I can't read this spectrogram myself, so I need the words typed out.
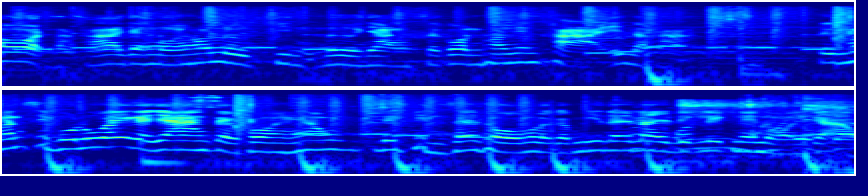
รอดนะคะอย่างน้อยเฮาเลิกกินเลยอย่างสะก่อนเฮายังขายนะคะถึงมันสิบ่รวยก็ย่าง แต่ขอให้เฮาได้กินใส่ท้องแล้วก็มีรายได้เล็กๆน้อยๆก็เอา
